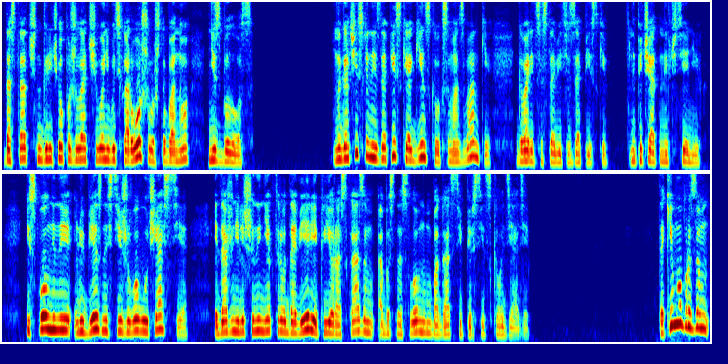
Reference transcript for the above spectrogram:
Достаточно горячо пожелать чего-нибудь хорошего, чтобы оно не сбылось. Многочисленные записки Агинского к самозванке, говорит составитель записки, напечатанные в чтениях, исполненные любезности и живого участия, и даже не лишены некоторого доверия к ее рассказам об оснословном богатстве персидского дяди. Таким образом,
